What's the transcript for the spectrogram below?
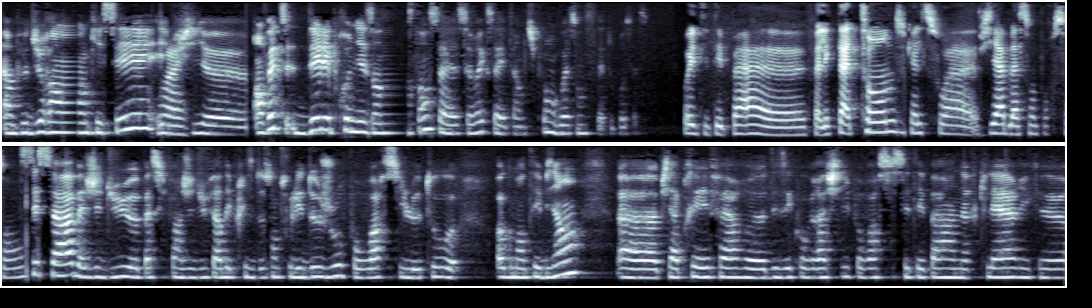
un peu dur à encaisser. Et puis, euh, en fait, dès les premiers instants, c'est vrai que ça a été un petit peu angoissant cette grossesse. Oui, t'étais pas. Euh, fallait que t'attendes qu'elle soit viable à 100%. C'est ça. Bah, j'ai dû euh, passer. Enfin, j'ai dû faire des prises de sang tous les deux jours pour voir si le taux augmentait bien. puis après faire des échographies pour voir si c'était pas un œuf clair et que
